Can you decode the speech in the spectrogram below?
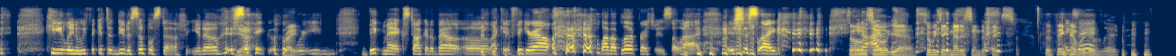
healing and we forget to do the simple stuff you know it's yeah, like right. we're eating big macs talking about uh, i can't figure out why my blood pressure is so high it's just like so you know, so I, yeah so we take medicine to fix the thing exactly. Right.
